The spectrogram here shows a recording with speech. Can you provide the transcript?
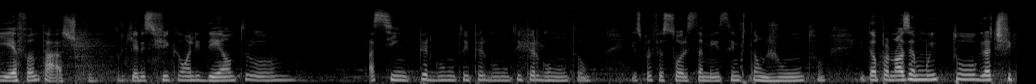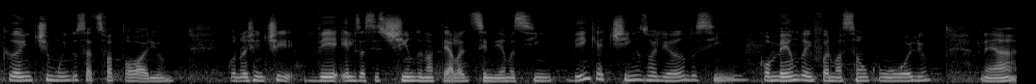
E é fantástico, porque eles ficam ali dentro, assim, perguntam e perguntam e perguntam. E os professores também sempre estão junto. Então, para nós é muito gratificante, muito satisfatório quando a gente vê eles assistindo na tela de cinema, assim, bem quietinhos, olhando, assim, comendo a informação com o olho, né?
